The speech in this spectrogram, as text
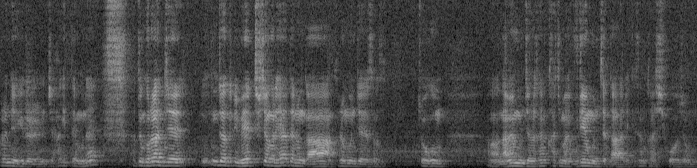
그런 얘기를 이제 하기 때문에 하여튼 그런 이제 노동자들이 왜 투쟁을 해야 되는가 그런 문제에서 조금 어, 남의 문제로 생각하지 말고 우리의 문제다 이렇게 생각하시고 좀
